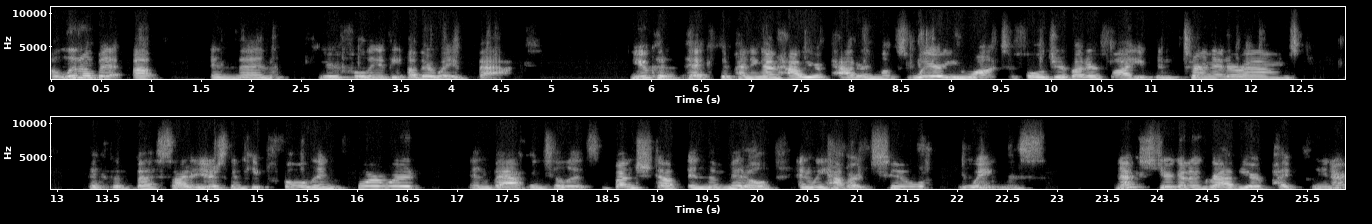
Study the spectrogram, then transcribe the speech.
a little bit up and then you're folding it the other way back. You can pick, depending on how your pattern looks, where you want to fold your butterfly. You can turn it around pick the best side and you're just going to keep folding forward and back until it's bunched up in the middle and we have our two wings. Next, you're going to grab your pipe cleaner,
